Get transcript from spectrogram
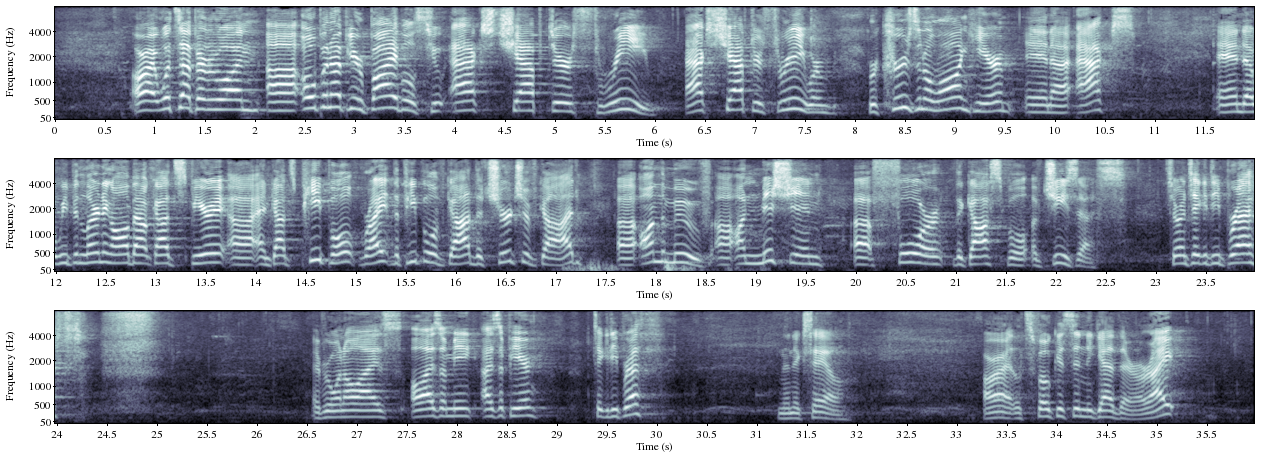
All right, what's up, everyone? Uh, open up your Bibles to Acts chapter 3. Acts chapter 3. We're, we're cruising along here in uh, Acts. And uh, we've been learning all about God's Spirit uh, and God's people, right? The people of God, the church of God uh, on the move, uh, on mission uh, for the gospel of Jesus. So, everyone, take a deep breath. Everyone, all eyes, all eyes on me, eyes up here. Take a deep breath, and then exhale. All right, let's focus in together. All right,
